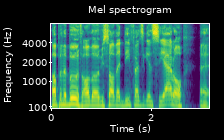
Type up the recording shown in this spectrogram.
up in the booth. Although, if you saw that defense against Seattle, uh,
